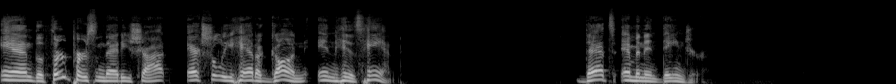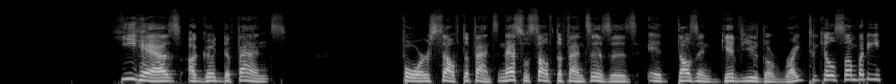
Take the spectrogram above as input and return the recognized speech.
And the third person that he shot actually had a gun in his hand. That's imminent danger. He has a good defense for self-defense. And that's what self-defense is is it doesn't give you the right to kill somebody.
